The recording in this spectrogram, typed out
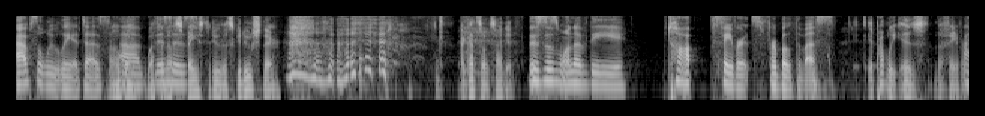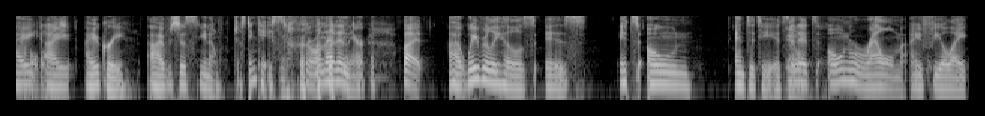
Absolutely, it does. I hope Uh, left enough is space to do the skadoosh there. I got so excited. this is one of the top favorites for both of us. It probably is the favorite. I both of us. I I agree. I was just you know just in case throwing that in there, but uh, Waverly Hills is its own entity. It's in its own realm. I feel like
